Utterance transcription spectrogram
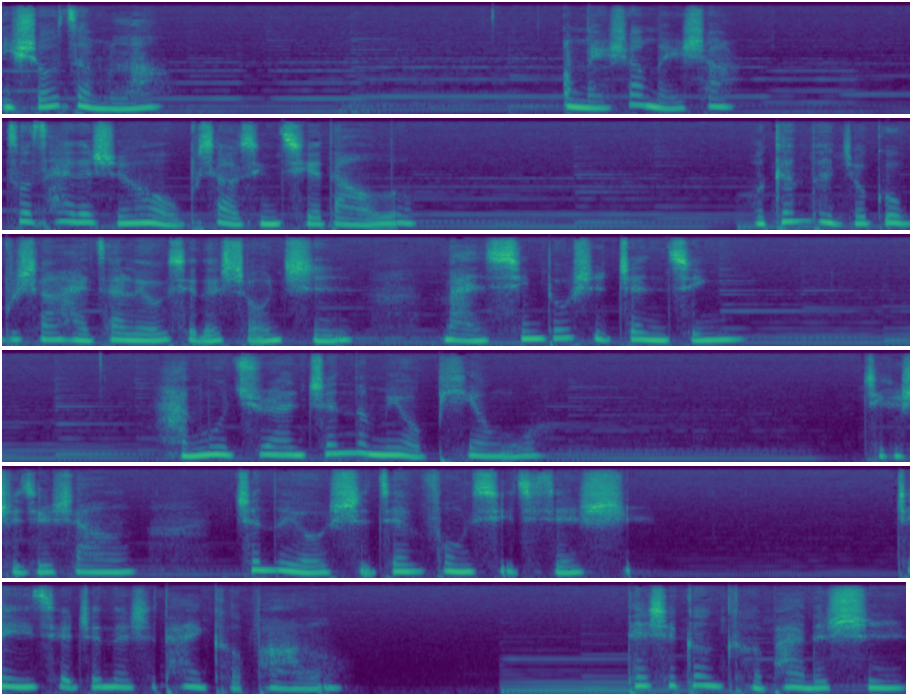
你手怎么了？”“哦，没事儿，没事儿。做菜的时候我不小心切到了。”我根本就顾不上还在流血的手指，满心都是震惊。韩木居然真的没有骗我。这个世界上真的有时间缝隙这件事。这一切真的是太可怕了。但是更可怕的是，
